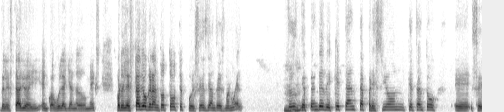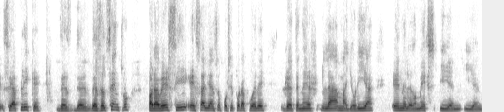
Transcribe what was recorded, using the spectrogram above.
del, estadio ahí, en Coahuila y en Domex, pero el estadio Grandotote, pues es de Andrés Manuel. Entonces depende de qué tanta presión, qué tanto eh, se, se, aplique desde, el centro para ver si esa alianza opositora puede retener la mayoría en el Edomex y en, y en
